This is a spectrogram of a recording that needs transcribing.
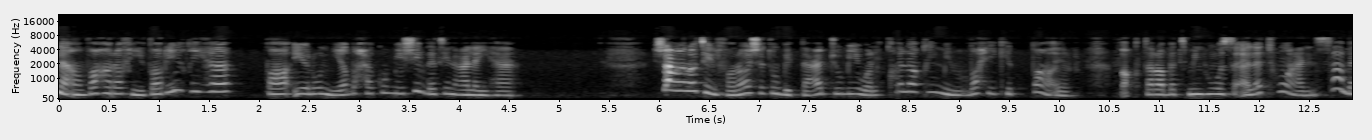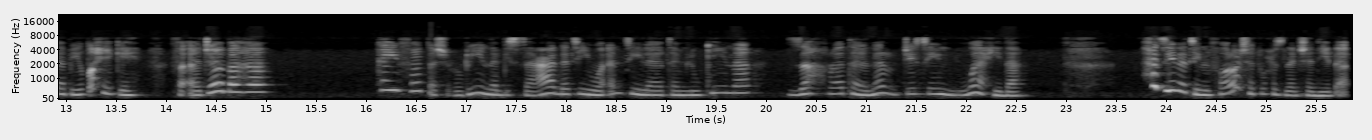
إلى أن ظهر في طريقها طائر يضحك بشدة عليها. شعرت الفراشة بالتعجب والقلق من ضحك الطائر فاقتربت منه وسألته عن سبب ضحكه فأجابها كيف تشعرين بالسعادة وأنت لا تملكين زهرة نرجس واحدة؟ حزنت الفراشة حزنا شديدا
